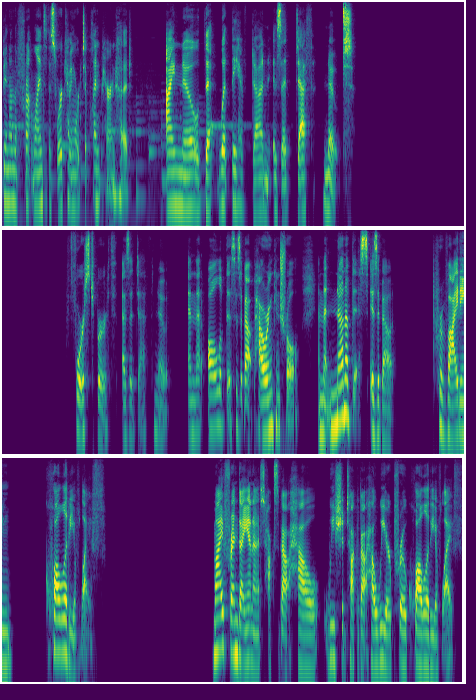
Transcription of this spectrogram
been on the front lines of this work, having worked at Planned Parenthood, I know that what they have done is a death note. Forced birth as a death note. And that all of this is about power and control, and that none of this is about providing quality of life. My friend Diana talks about how we should talk about how we are pro quality of life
